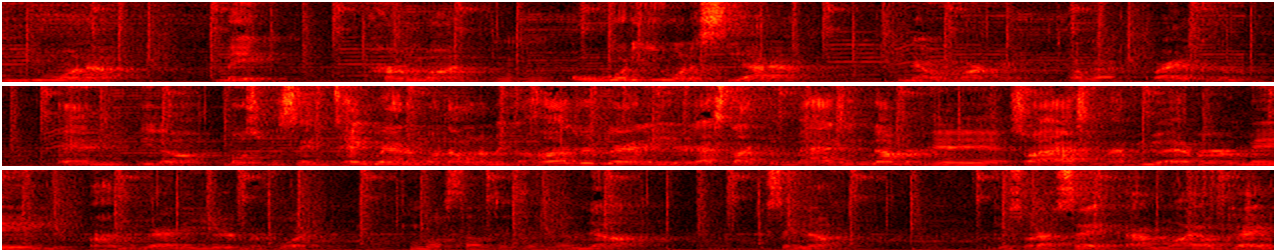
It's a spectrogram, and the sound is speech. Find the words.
do you want to make per month, mm-hmm. or what do you want to see out of network marketing? Okay. Right. I'm- And you know, most people say ten grand a month. I want to make a hundred grand a year. That's like the magic number. Yeah, yeah. So I asked them, have you ever made a hundred grand a year before? Most times they say no. No. They say no. Guess what I say? I'm like, okay.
